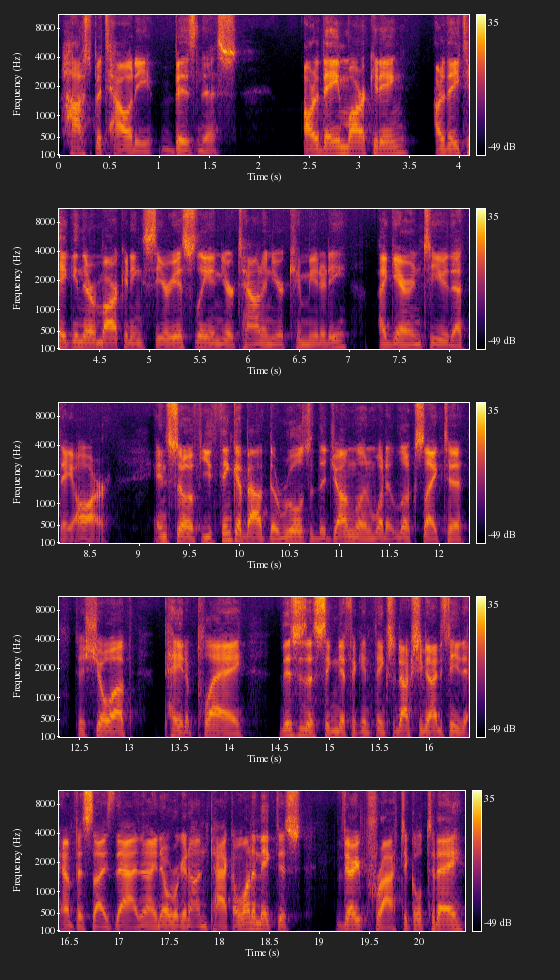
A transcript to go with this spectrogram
hospitality business. Are they marketing? Are they taking their marketing seriously in your town and your community? I guarantee you that they are. And so if you think about the rules of the jungle and what it looks like to to show up, pay to play, this is a significant thing. So actually, I just need to emphasize that. And I know we're going to unpack. I want to make this very practical today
